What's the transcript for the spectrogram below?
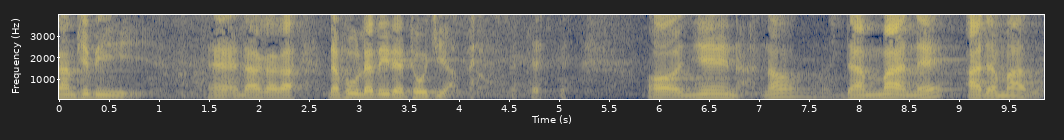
ဂံဖြစ်ပြီအဲအနာဂံက နဖုလက်သီးနဲ့ထိုးကြည့်ရဩညင်းတာနော်ဓမ္မနဲ့အဓမ္မကို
